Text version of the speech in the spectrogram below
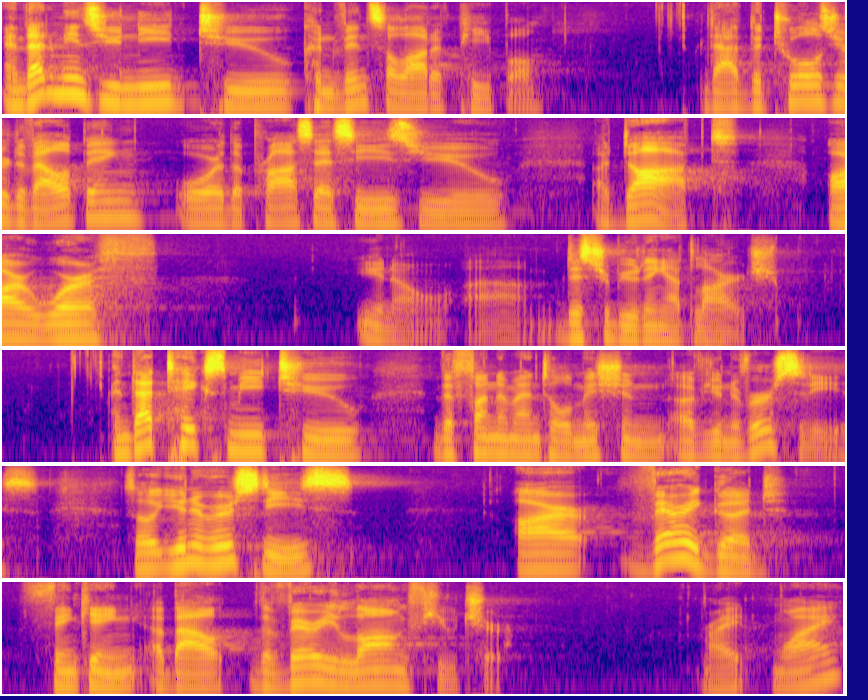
And that means you need to convince a lot of people that the tools you're developing or the processes you adopt are worth you know, um, distributing at large. And that takes me to the fundamental mission of universities. So universities are very good thinking about the very long future, right? Why?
